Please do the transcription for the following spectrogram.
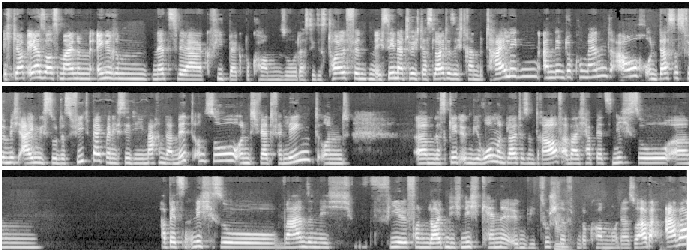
ich glaube eher so aus meinem engeren Netzwerk Feedback bekommen, so dass sie das toll finden. Ich sehe natürlich, dass Leute sich daran beteiligen an dem Dokument auch. Und das ist für mich eigentlich so das Feedback, wenn ich sehe, die machen da mit und so. Und ich werde verlinkt und ähm, das geht irgendwie rum und Leute sind drauf, aber ich habe jetzt nicht so ähm, habe jetzt nicht so wahnsinnig viel von Leuten, die ich nicht kenne, irgendwie Zuschriften mhm. bekommen oder so. Aber, aber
